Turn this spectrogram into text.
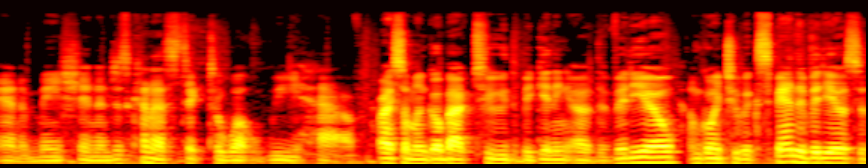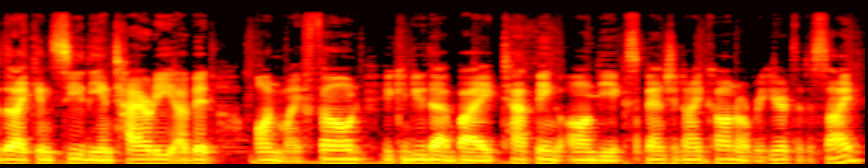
animation and just kind of stick to what we have. All right, so I'm gonna go back to the beginning of the video. I'm going to expand the video so that I can see the entirety of it on my phone. You can do that by tapping on the expansion icon over here to the side.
